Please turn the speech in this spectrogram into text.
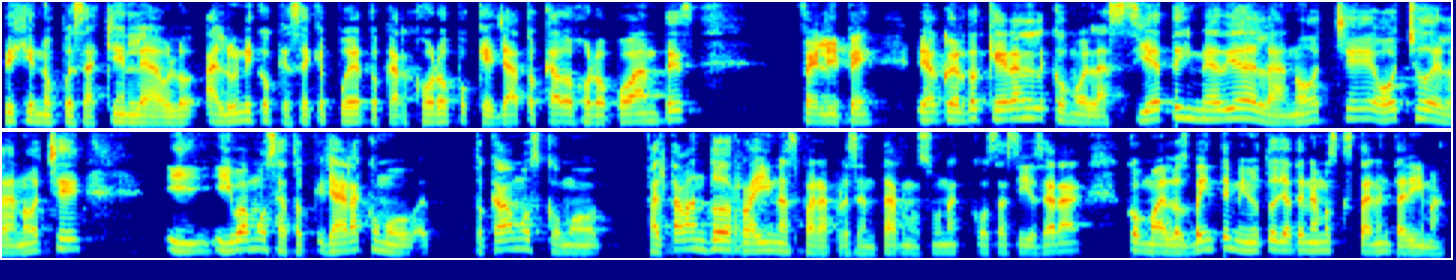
Dije, no, pues a quién le hablo? Al único que sé que puede tocar joropo, que ya ha tocado joropo antes, Felipe. Y acuerdo que eran como las siete y media de la noche, ocho de la noche, y íbamos a tocar, ya era como, tocábamos como, faltaban dos reinas para presentarnos, una cosa así. O sea, era como a los 20 minutos ya teníamos que estar en tarima.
